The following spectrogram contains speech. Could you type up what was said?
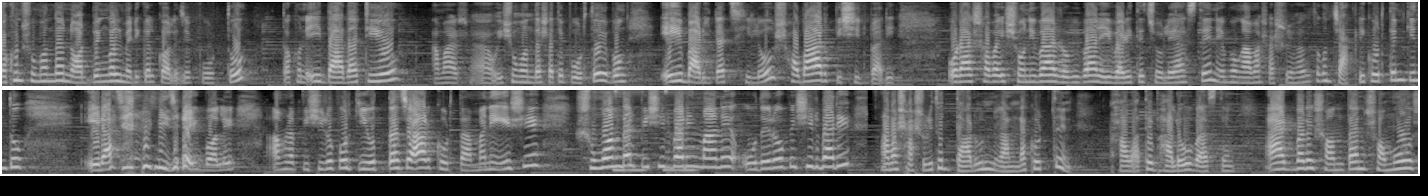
যখন সুমনদা নর্থ বেঙ্গল মেডিকেল কলেজে পড়তো, তখন এই দাদাটিও আমার ওই সুমনদার সাথে পড়তো এবং এই বাড়িটা ছিল সবার পিসির বাড়ি। ওরা সবাই শনিবার, রবিবার এই বাড়িতে চলে আসতেন এবং আমার শাশুড়ি হয়তো তখন চাকরি করতেন, কিন্তু এরা নিজেরাই বলে, আমরা পিসির ওপর কি অত্যাচার করতাম? মানে এসে সুমনদার পিসির বাড়ি মানে ওদেরও পিসির বাড়ি। আমার শাশুড়ি তো দারুণ রান্না করতেন, খাওয়াতে ভালোবাসতেন একবারে সন্তান সমস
